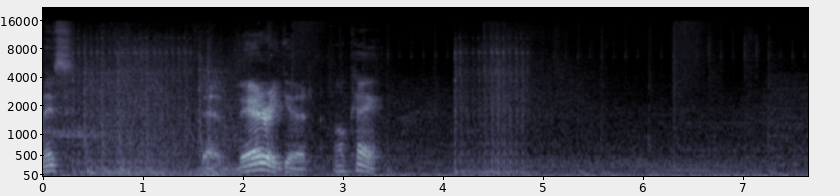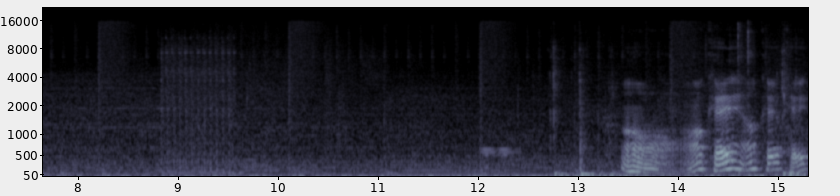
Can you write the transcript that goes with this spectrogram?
Miss. That very good. Okay. Oh, okay, okay, okay.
